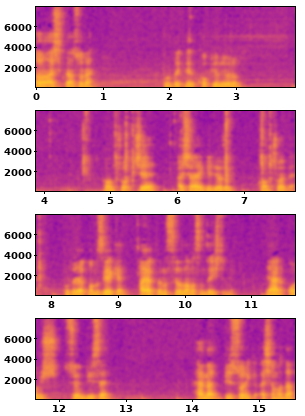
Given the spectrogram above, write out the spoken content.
Alan açtıktan sonra buradakileri kopyalıyorum. Ctrl C aşağıya geliyorum. Ctrl V. Burada yapmamız gereken ayakların sıralamasını değiştirmek. Yani 13 söndüyse hemen bir sonraki aşamada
